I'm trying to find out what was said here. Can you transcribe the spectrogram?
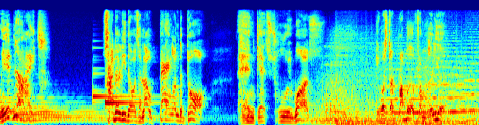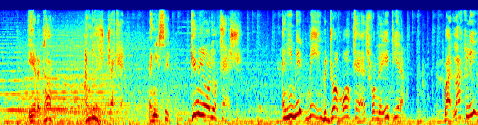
midnight, suddenly there was a loud bang on the door. And guess who it was? It was the robber from earlier. He had a gun under his jacket and he said, Give me all your cash. And he made me withdraw more cash from the ATM. But luckily,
